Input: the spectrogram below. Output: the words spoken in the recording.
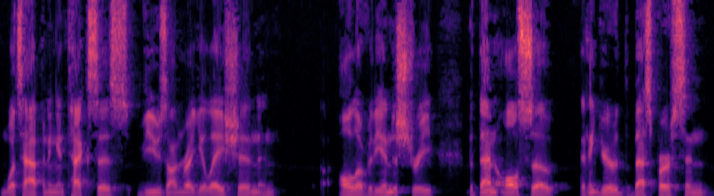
what's happening in Texas, views on regulation, and all over the industry. But then also, I think you're the best person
